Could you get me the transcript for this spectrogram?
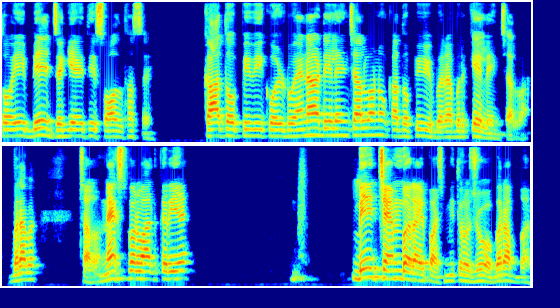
તો એ બે જગ્યાએથી સોલ્વ થશે. કાં તો પીવી ઇક્વલ ટુ એનઆરટી લઈને ચાલવાનું, કાં તો પીવી બરાબર કે લઈને ચાલવાનું. બરાબર? ચાલો નેક્સ્ટ પર વાત કરીએ. બે ચેમ્બર આપ્યા છે. મિત્રો, જુઓ, બરાબર.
